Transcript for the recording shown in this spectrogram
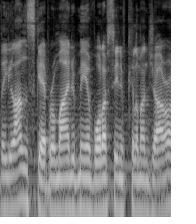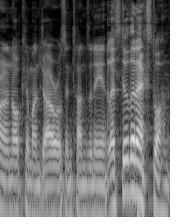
the landscape reminded me of what I've seen of Kilimanjaro. And I know Kilimanjaro's in Tanzania. Let's do the next one.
